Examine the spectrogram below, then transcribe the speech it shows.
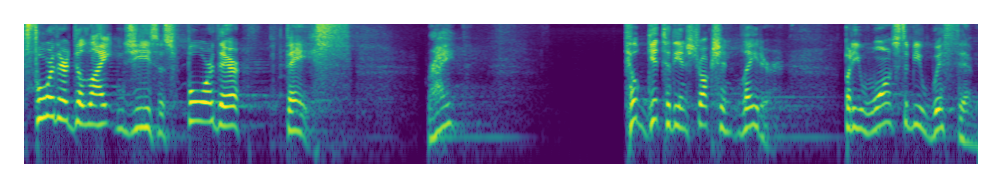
for their delight in Jesus, for their faith. Right? He'll get to the instruction later, but he wants to be with them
